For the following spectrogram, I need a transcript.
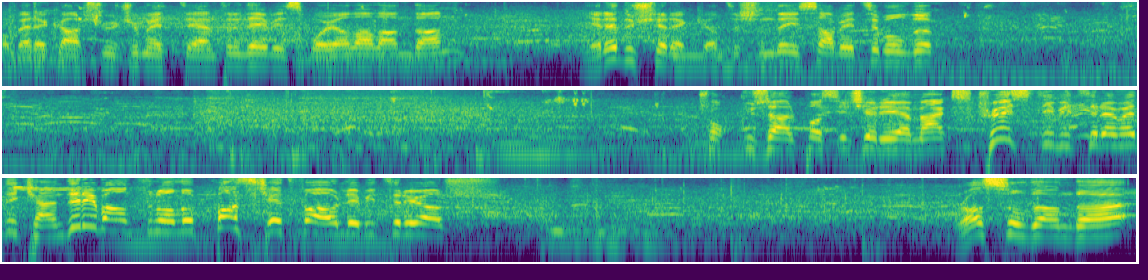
Gobert'e karşı hücum etti. Anthony Davis boyalı alandan yere düşerek atışında isabeti buldu. Çok güzel pas içeriye. Max Christie bitiremedi. Kendi reboundunu alıp basket faulle bitiriyor. Russell'dan da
